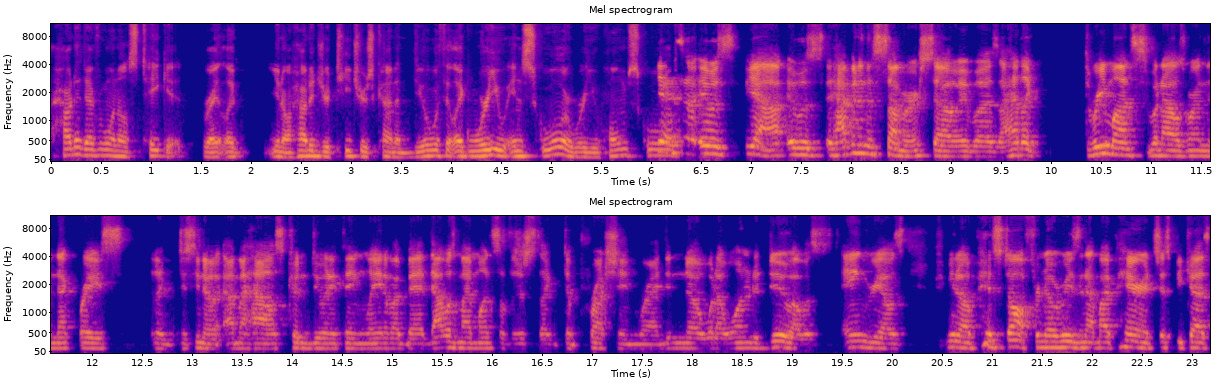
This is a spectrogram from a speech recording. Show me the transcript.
how did everyone else take it? Right, like you know, how did your teachers kind of deal with it? Like, were you in school or were you homeschooled? Yeah, so it was. Yeah, it was. It happened in the summer, so it was. I had like three months when I was wearing the neck brace like just you know at my house couldn't do anything laying on my bed. That was my months of just like depression where i didn't know what i wanted to do. I was angry. I was you know pissed off for no reason at my parents just because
